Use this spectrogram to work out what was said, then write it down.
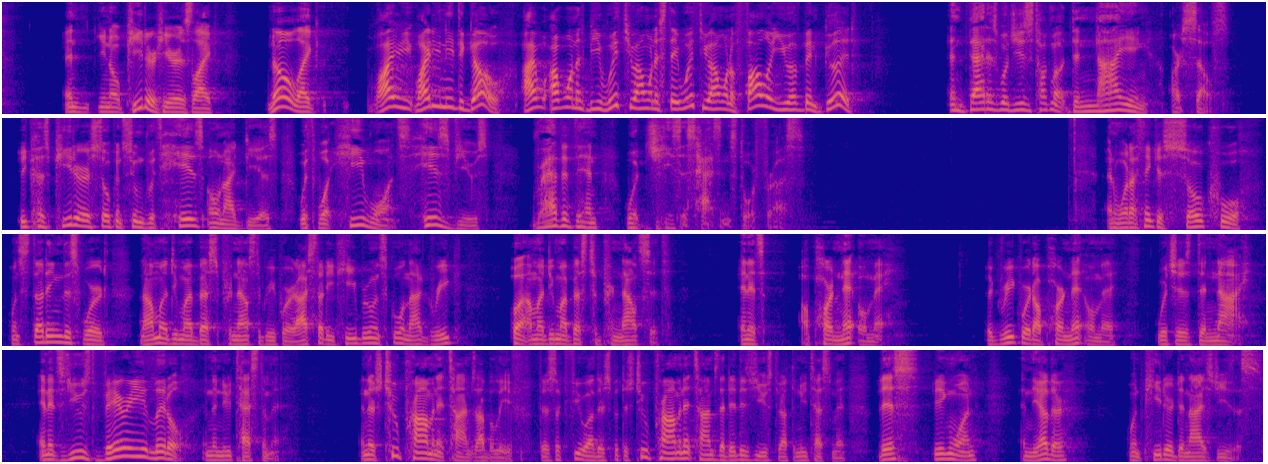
And, you know, Peter here is like, No, like, why, why do you need to go? I, I want to be with you. I want to stay with you. I want to follow you. I've been good. And that is what Jesus is talking about denying ourselves. Because Peter is so consumed with his own ideas, with what he wants, his views, rather than what Jesus has in store for us. And what I think is so cool when studying this word, now I'm going to do my best to pronounce the Greek word. I studied Hebrew in school, not Greek, but I'm going to do my best to pronounce it. And it's aparneomai, the Greek word aparneomai, which is deny. And it's used very little in the New Testament. And there's two prominent times, I believe. There's a few others, but there's two prominent times that it is used throughout the New Testament. This being one, and the other when Peter denies Jesus.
